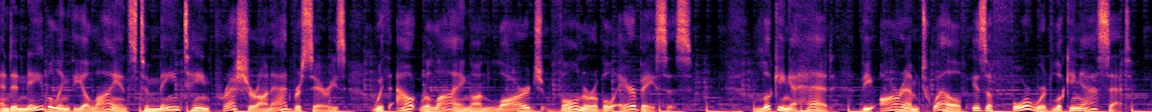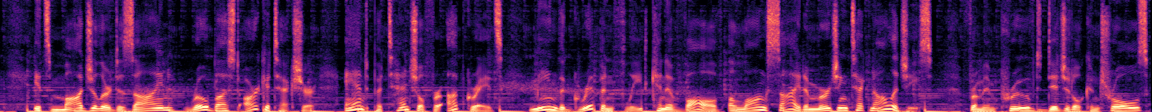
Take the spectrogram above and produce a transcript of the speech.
and enabling the alliance to maintain pressure on adversaries without relying on large, vulnerable airbases. Looking ahead, the RM-12 is a forward-looking asset. Its modular design, robust architecture, and potential for upgrades mean the Gripen fleet can evolve alongside emerging technologies, from improved digital controls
